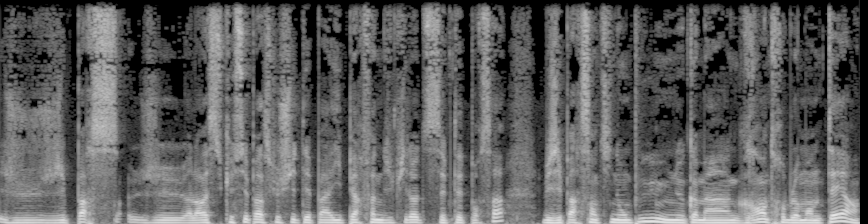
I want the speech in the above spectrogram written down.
je- j'ai pas, je, alors est-ce que c'est parce que je n'étais pas hyper fan du pilote, c'est peut-être pour ça, mais j'ai pas ressenti non plus une, comme un grand tremblement de terre,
